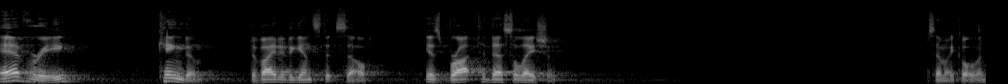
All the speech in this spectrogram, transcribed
Every kingdom divided against itself is brought to desolation. Semicolon.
